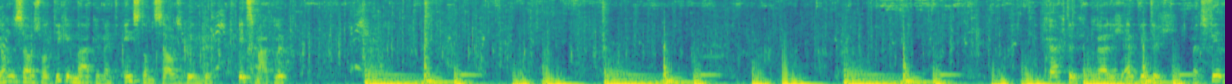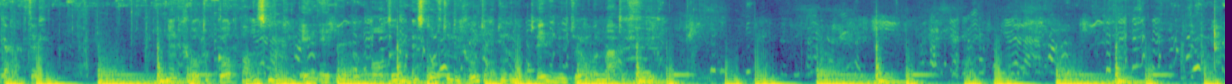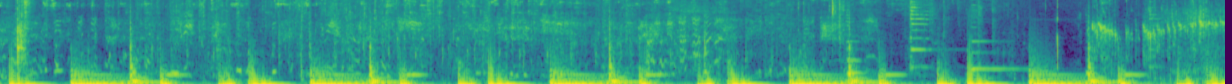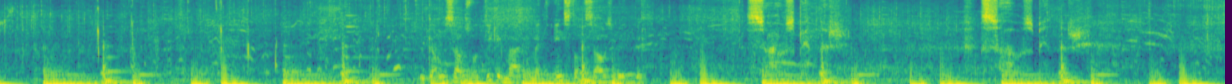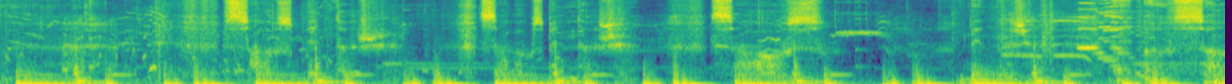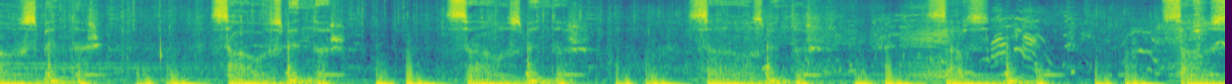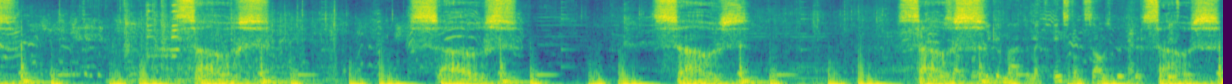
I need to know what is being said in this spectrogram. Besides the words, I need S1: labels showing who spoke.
S1: kan de saus wat dikker maken met instant sausbinden. Eet smakelijk! Krachtig, kruidig en pittig, met veel karakter. In een grote kookpan smaakt u één eetlepel boter en stooft u de groente gedurende 2 minuten op een matig vuur. maken met instantsausbinder. instant
S2: sauce with the sauce.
